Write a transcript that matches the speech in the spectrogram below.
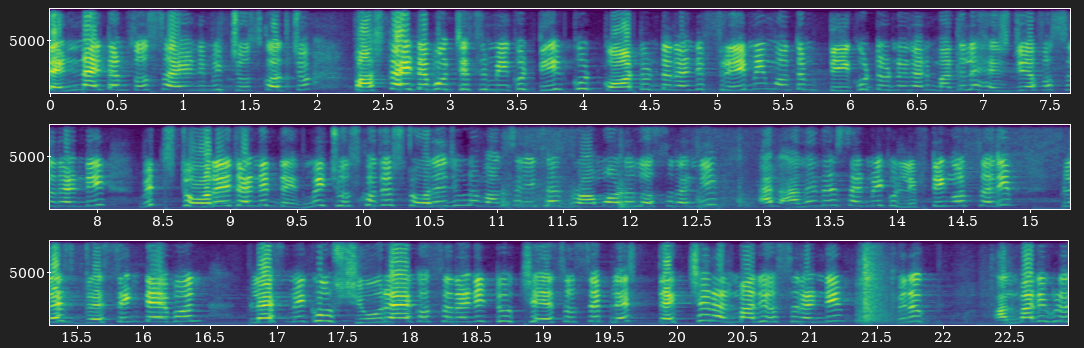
టెన్ ఐటమ్స్ వస్తాయండి మీరు చూసుకోవచ్చు. ఫస్ట్ ఐటమ్ వచ్చేసి మీకు టీకుట్ కాట్ ఉంటుందండి. ఫ్రేమింగ్ మొత్తం టీకుట్ ఉంటుందండి. మధ్యలో హెచ్డిఎఫ్ వస్తుందండి. విత్ స్టోరేజ్ అండి. మీరు చూసుకోవచ్చు స్టోరేజ్ కూడా వన్ సైడ్ ఇట్లా డ్రా మోడల్ వస్తుందండి. అండ్ అనదర్ సైడ్ మీకు లిఫ్టింగ్ వస్తుంది. ప్లస్ డ్రెస్సింగ్ టేబుల్ ప్లస్ మీకు షూ ర్యాక్ వస్తుందండి. టూ చైర్స్ వస్తాయి. ప్లస్ టెక్చర్ అల్మారీ వస్తుందండి. మీరు అల్మారీ కూడా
